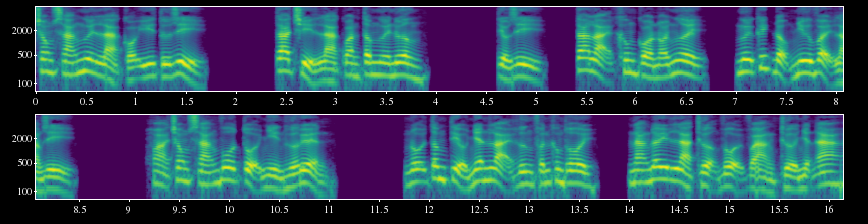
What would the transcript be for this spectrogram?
Trong sáng ngươi là có ý tứ gì? Ta chỉ là quan tâm ngươi nương. Tiểu gì, ta lại không có nói ngươi, ngươi kích động như vậy làm gì? Hòa trong sáng vô tội nhìn hứa huyển. Nội tâm tiểu nhân lại hưng phấn không thôi, nàng đây là thượng vội vàng thừa nhận A.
